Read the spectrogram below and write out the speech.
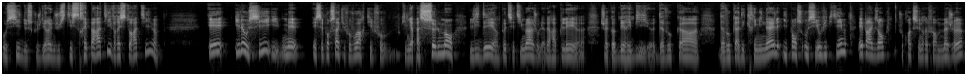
aussi de ce que je dirais une justice réparative, restaurative, et il est aussi, mais et c'est pour ça qu'il faut voir qu'il n'y a pas seulement l'idée un peu de cette image, vous l'avez rappelé, euh, Jacob Beribi, euh, d'avocat, d'avocat des criminels. Il pense aussi aux victimes. Et par exemple, je crois que c'est une réforme majeure,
